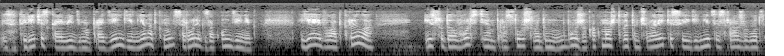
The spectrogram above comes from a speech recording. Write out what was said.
эзотерическое, видимо, про деньги, и мне наткнулся ролик «Закон денег». Я его открыла и с удовольствием прослушала. Думаю, боже, как может в этом человеке соединиться сразу вот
